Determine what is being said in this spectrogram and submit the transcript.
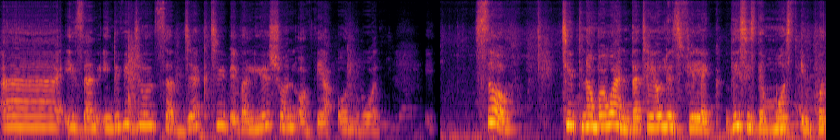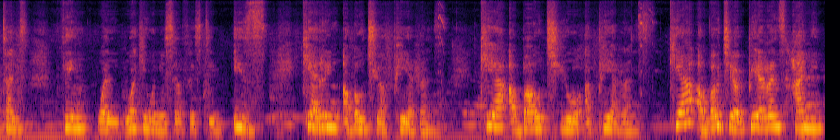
uh, is an individual's subjective evaluation of their own worth. So tip number one that i always feel like this is the most important thing while working on your self-esteem is caring about your appearance. Care about your appearance. Care about your appearance honey.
